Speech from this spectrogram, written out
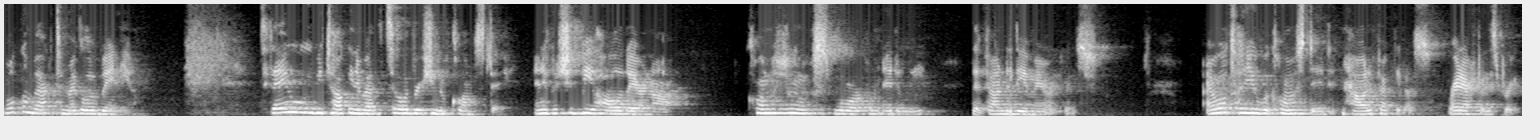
welcome back to Megalovania. Today we'll be talking about the celebration of Columbus Day and if it should be a holiday or not. Columbus was an explorer from Italy that founded the Americas. I will tell you what Columbus did and how it affected us right after this break.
